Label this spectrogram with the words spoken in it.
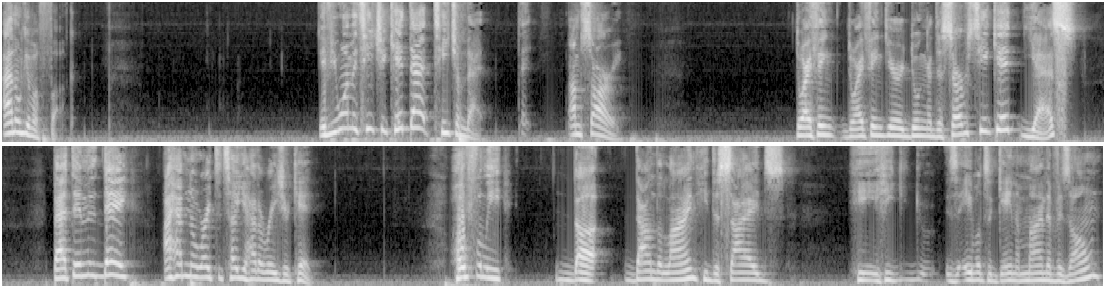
i don't give a fuck If you want to teach your kid that, teach him that. I'm sorry. Do I think do I think you're doing a disservice to your kid? Yes. But at the end of the day, I have no right to tell you how to raise your kid. Hopefully, uh, down the line, he decides he he is able to gain a mind of his own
